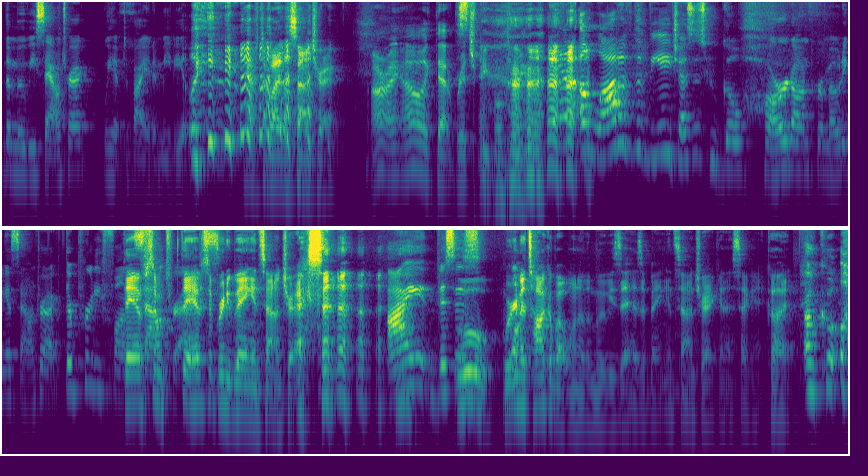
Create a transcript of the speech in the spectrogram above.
the movie soundtrack, we have to buy it immediately. you have to buy the soundtrack. All right, I like that rich people dream. and a lot of the VHSs who go hard on promoting a soundtrack, they're pretty fun. They have some. They have some pretty banging soundtracks. I this is Ooh, we're one- gonna talk about one of the movies that has a banging soundtrack in a second. Go ahead. Oh, cool.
